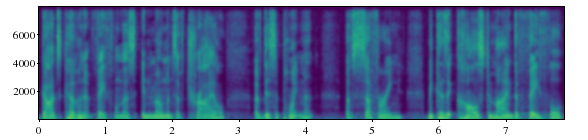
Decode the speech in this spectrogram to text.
God's covenant faithfulness in moments of trial, of disappointment, of suffering because it calls to mind the faithful,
